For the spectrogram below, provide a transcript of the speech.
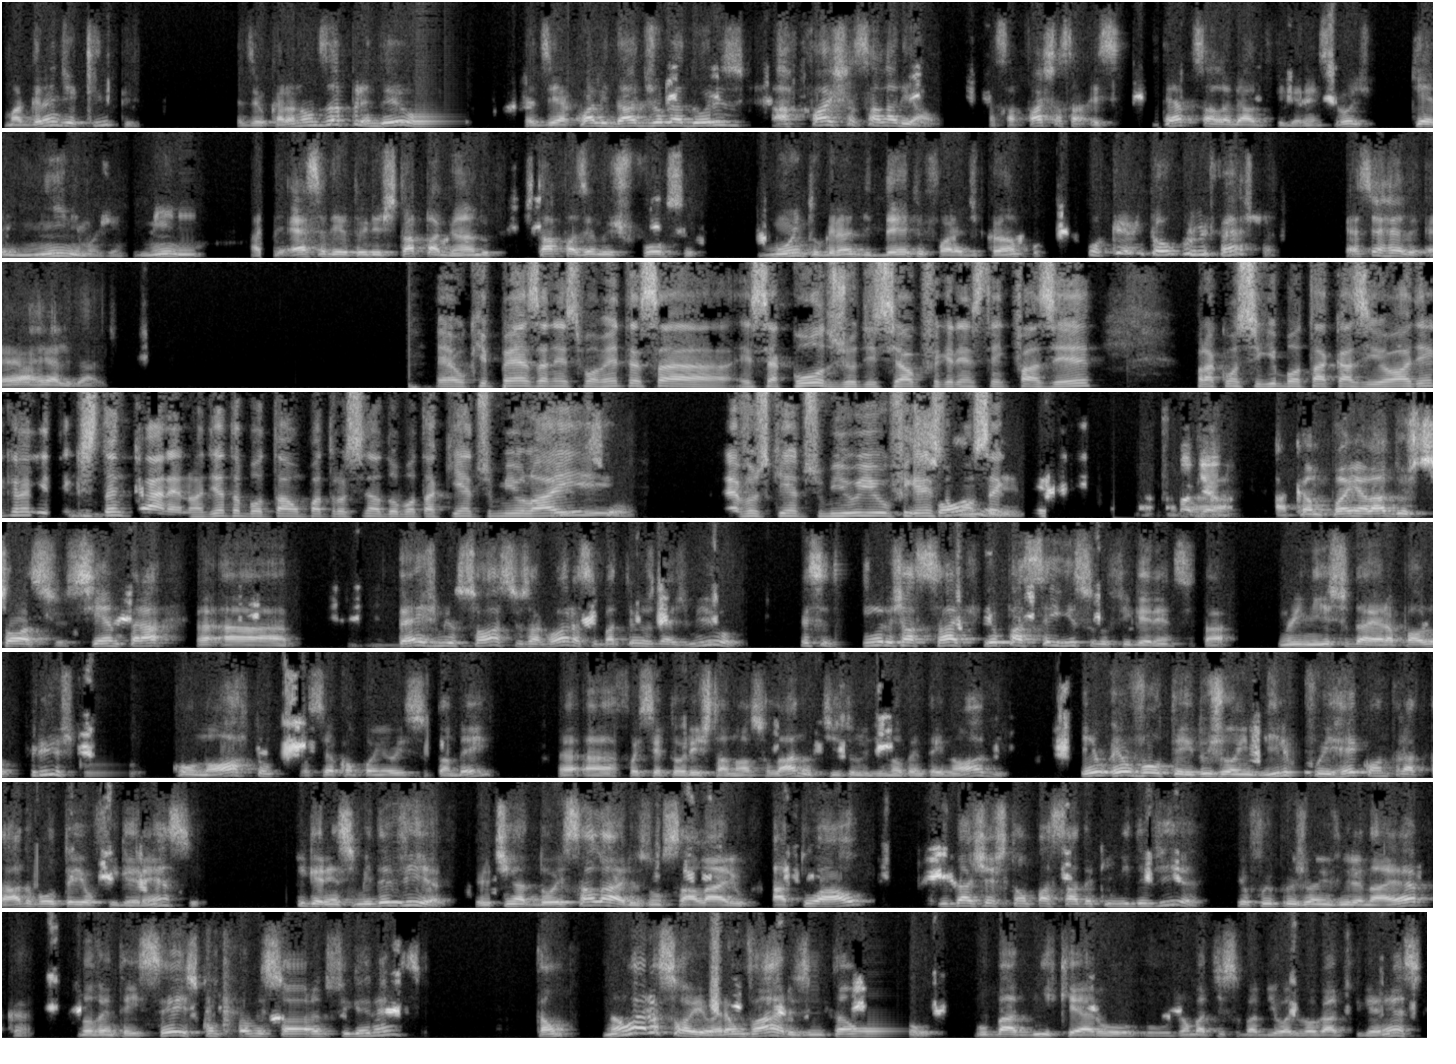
Uma grande equipe. Quer dizer, o cara não desaprendeu. Quer dizer, a qualidade de jogadores, a faixa salarial. Essa faixa, esse teto salarial do Figueirense hoje, que é mínimo, gente, mínimo, essa diretoria está pagando, está fazendo um esforço muito grande dentro e fora de campo, porque então o clube fecha. Essa é a, é a realidade. É, o que pesa nesse momento é essa, esse acordo judicial que o Figueirense tem que fazer para conseguir botar a casa em ordem, aquilo ali tem que estancar, né? Não adianta botar um patrocinador, botar 500 mil lá Isso. e leva os 500 mil e o Figueirense não consegue. A, a, a, campanha lá dos sócios, se entrar, a, 10 mil sócios agora, se bater os 10 mil, esse dinheiro já sai. Eu passei isso no Figueirense, tá? No início da era Paulo Prisco, com o Norton, você acompanhou isso também, uh, uh, foi setorista nosso lá no título de 99. Eu, eu voltei do Joinville, fui recontratado, voltei ao Figueirense. Figueirense me devia. Eu tinha dois salários, um salário atual e da gestão passada que me devia. Eu fui para o Joinville na época, 96, como promissória do Figueirense. Então, não era só eu, eram vários. Então, o Babi, que era o, o João Batista Babi, o advogado figueirense,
